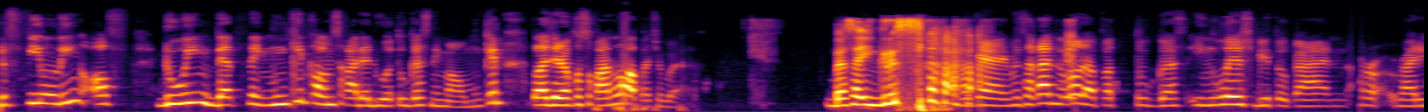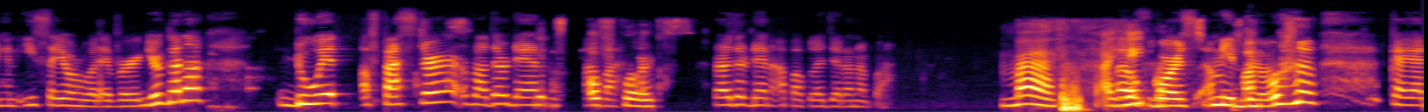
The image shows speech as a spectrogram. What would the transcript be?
the feeling of doing that thing. Mungkin kalau misalnya ada dua tugas nih mau. Mungkin pelajaran kesukaan lo apa coba bahasa Inggris. Oke, okay, misalkan lo dapat tugas English gitu kan, writing an essay or whatever, you're gonna do it faster rather than yes, apa? Of course. Rather than apa pelajaran apa? Math. I uh, hate Of course, math. me too. Kayak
